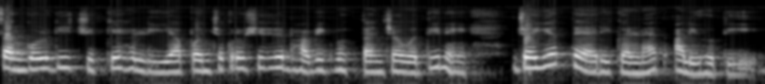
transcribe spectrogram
संगोळगी चिक्केहल्ली या पंचक्रोशीतील भाविक भक्तांच्या वतीने जय्यत तयारी करण्यात आली होती.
